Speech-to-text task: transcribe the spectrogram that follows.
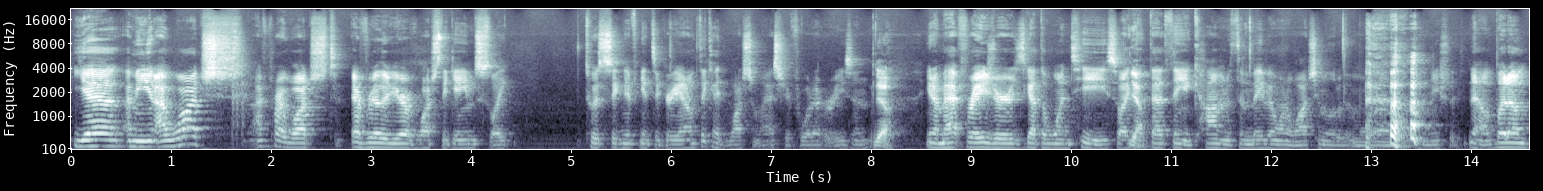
Yeah, I mean, I watch. I've probably watched every other year. I've watched the games like to a significant degree. I don't think I'd watched them last year for whatever reason. Yeah. You know, Mat Fraser, he's got the one T, so I Yeah. got that thing in common with him. Maybe I want to watch him a little bit more than. No, but um,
